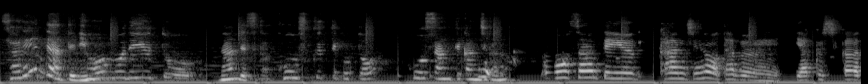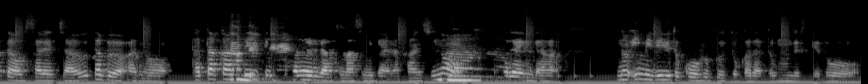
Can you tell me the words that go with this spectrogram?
サレンダーって日本語で言うと何ですか？幸福ってこと？降参って感じかな？降参っていう感じの多分訳し方をされちゃう。多分あの戦っていてサレンダーしますみたいな感じのサレンダーの意味で言うと幸福とかだと思うんですけど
